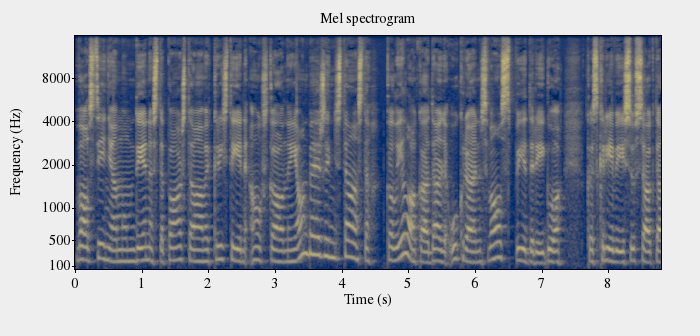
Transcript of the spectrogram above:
Valsts ieņēmuma dienesta pārstāve Kristīne Augskalne Jaunbērziņa stāsta, ka lielākā daļa Ukrainas valsts piederīgo, kas Krievijas uzsāktā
